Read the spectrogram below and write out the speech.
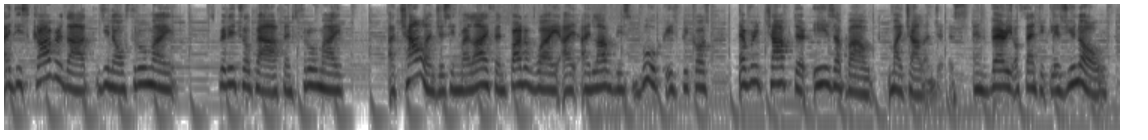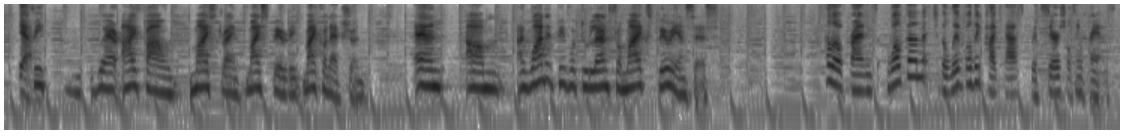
I discovered that, you know, through my spiritual path and through my uh, challenges in my life. And part of why I, I love this book is because every chapter is about my challenges and very authentically, as you know, yes. speak where I found my strength, my spirit, my connection. And um, I wanted people to learn from my experiences. Hello, friends. Welcome to the Live Boldly podcast with Sarah Schulten Kranz.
